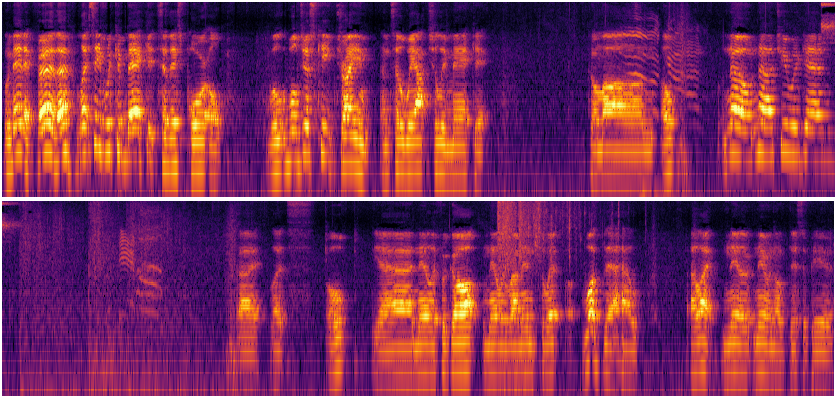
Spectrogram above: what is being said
We made it further. Let's see if we can make it to this portal. We'll we'll just keep trying until we actually make it. Come on. Oh, no, not you again. Right, let's. Oh, yeah, nearly forgot. Nearly ran into it. What the hell? I like near near enough disappeared.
